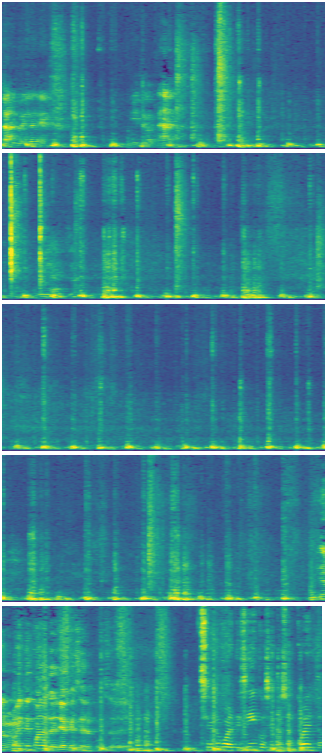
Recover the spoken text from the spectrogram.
flotando ahí adentro. Y trotando. Muy alto. 145, 150.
